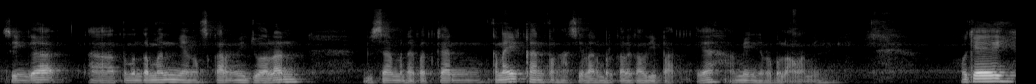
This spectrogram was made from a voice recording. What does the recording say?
sehingga uh, teman-teman yang sekarang ini jualan bisa mendapatkan kenaikan penghasilan berkali-kali lipat ya. Amin ya rabbal alamin. Oke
